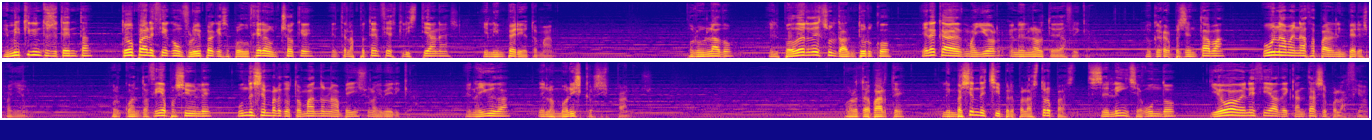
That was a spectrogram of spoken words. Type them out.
En 1570 todo parecía confluir para que se produjera un choque entre las potencias cristianas y el imperio otomano. Por un lado, el poder del sultán turco era cada vez mayor en el norte de África, lo que representaba una amenaza para el imperio español, por cuanto hacía posible un desembarco tomando en la península ibérica, en ayuda de los moriscos hispanos. Por otra parte, la invasión de Chipre por las tropas de Selim II llevó a Venecia a decantarse por la acción.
